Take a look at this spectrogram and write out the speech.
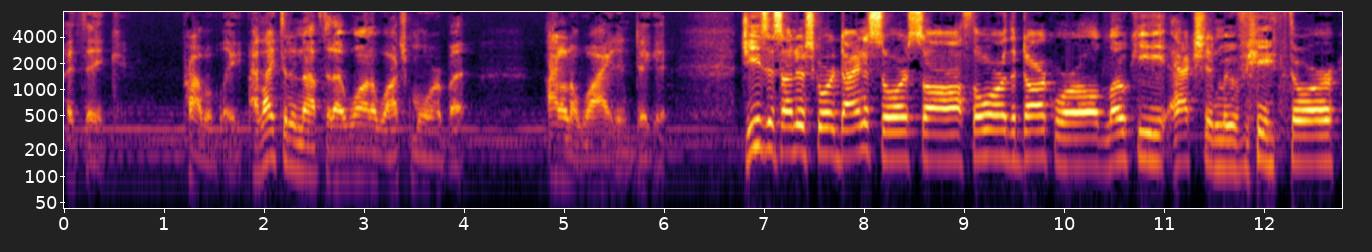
I think. Probably. I liked it enough that I want to watch more, but I don't know why I didn't dig it. Jesus underscore dinosaur saw Thor: The Dark World, Loki action movie, Thor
